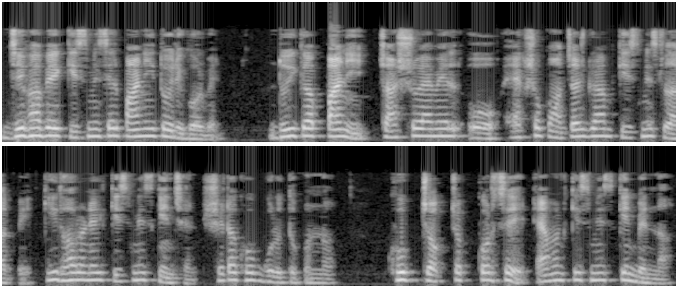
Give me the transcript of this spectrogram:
যেভাবে কিসমিসের পানি তৈরি করবেন দুই কাপ পানি চারশো এমএল ও একশো পঞ্চাশ গ্রাম কিসমিস লাগবে। কি ধরনের কিসমিস কিনছেন? সেটা খুব গুরুত্বপূর্ণ। খুব চকচক করছে এমন কিসমিস কিনবেন না।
